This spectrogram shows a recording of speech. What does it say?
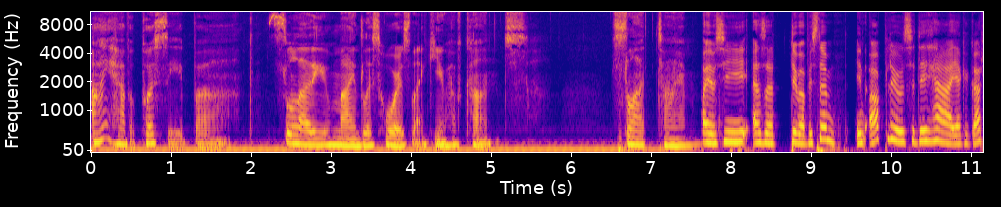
I have a pussy, but slutty, mindless whores like you have cunts. Slut time. Og jeg vil sige, altså, det var bestemt en oplevelse, det her. Jeg kan godt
